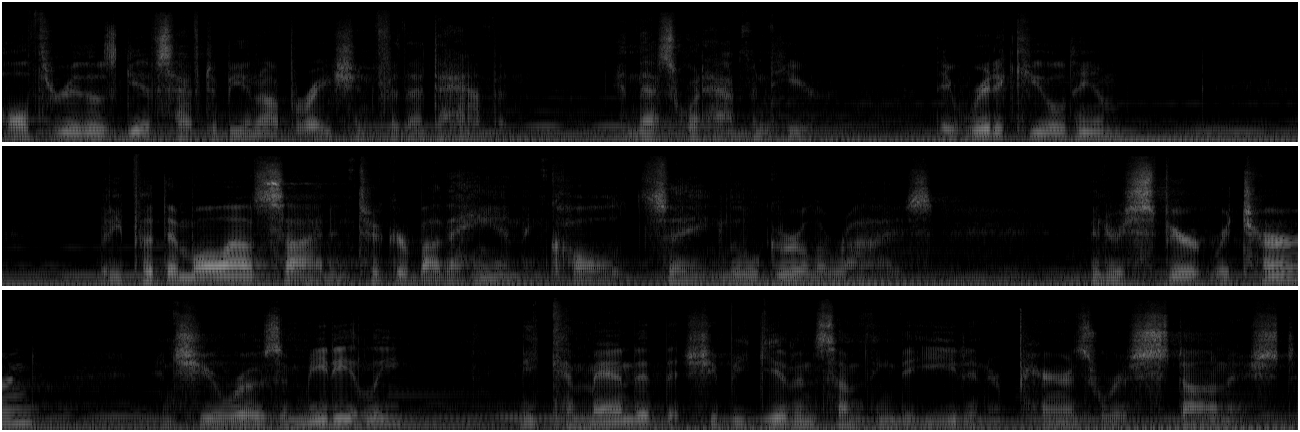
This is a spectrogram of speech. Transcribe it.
All three of those gifts have to be in operation for that to happen. And that's what happened here. They ridiculed him, but he put them all outside and took her by the hand and called, saying, Little girl, arise. Then her spirit returned, and she arose immediately, and he commanded that she be given something to eat, and her parents were astonished.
